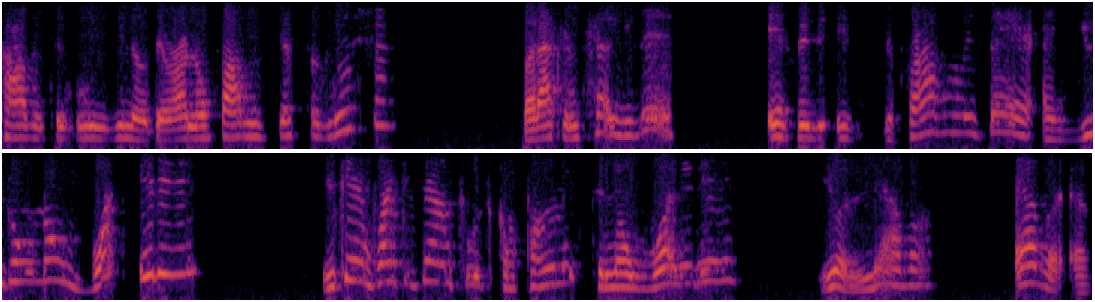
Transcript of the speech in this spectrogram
positively, you know, there are no problems, just solutions. But I can tell you this: if it if the problem is there and you don't know what it is, you can't break it down to its components to know what it is. You're never, ever, ever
